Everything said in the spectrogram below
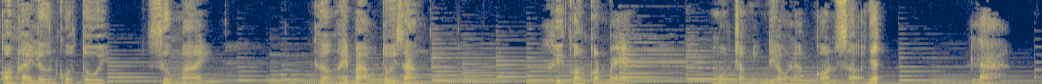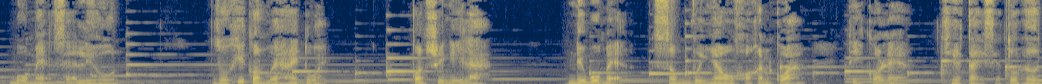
Con gái lớn của tôi, Sương Mai, thường hay bảo tôi rằng khi con còn bé, một trong những điều làm con sợ nhất là bố mẹ sẽ ly hôn. Rồi khi con 12 tuổi, con suy nghĩ là nếu bố mẹ sống với nhau khó khăn quá thì có lẽ chia tay sẽ tốt hơn.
